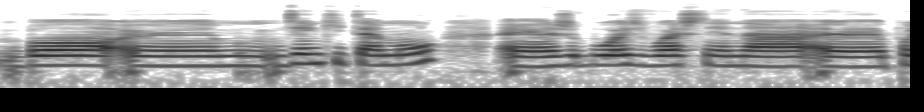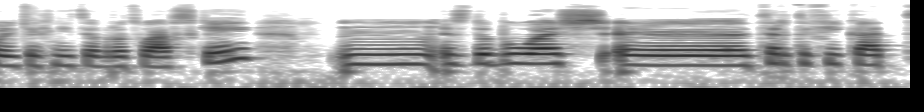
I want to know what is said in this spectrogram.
bo dzięki temu, że byłeś właśnie na Politechnice Wrocławskiej, mm, zdobyłeś certyfikat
